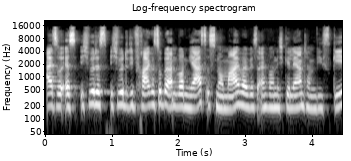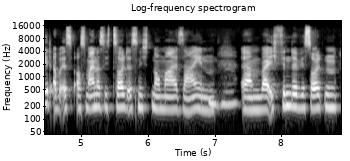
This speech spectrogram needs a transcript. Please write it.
Also es, ich würde es, ich würde die Frage so beantworten, ja, es ist normal, weil wir es einfach nicht gelernt haben, wie es geht, aber es, aus meiner Sicht sollte es nicht normal sein. Mhm. Ähm, weil ich finde, wir sollten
